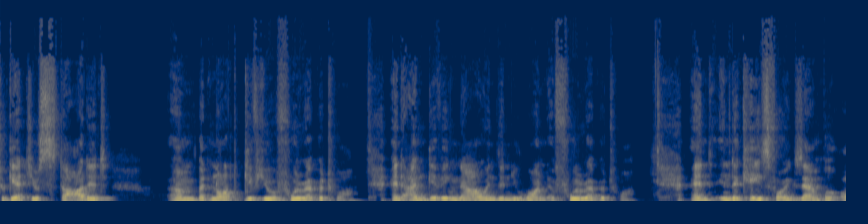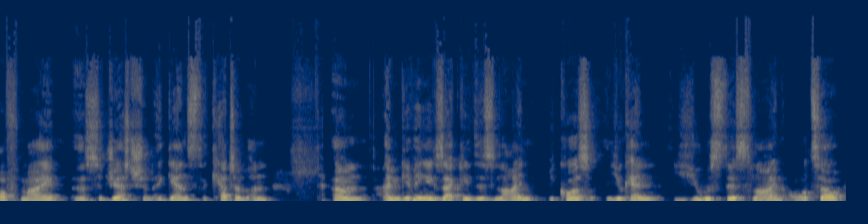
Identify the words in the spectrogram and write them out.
to get you started um, but not give you a full repertoire. And I'm giving now in the new one a full repertoire. And in the case, for example, of my uh, suggestion against the Catalan, um, I'm giving exactly this line because you can use this line also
